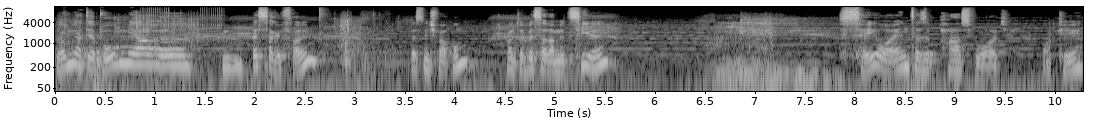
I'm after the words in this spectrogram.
Irgendwie hat der Bogen mir äh, besser gefallen. Ich weiß nicht warum. Ich konnte besser damit zielen. Say or enter the password. Okay.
